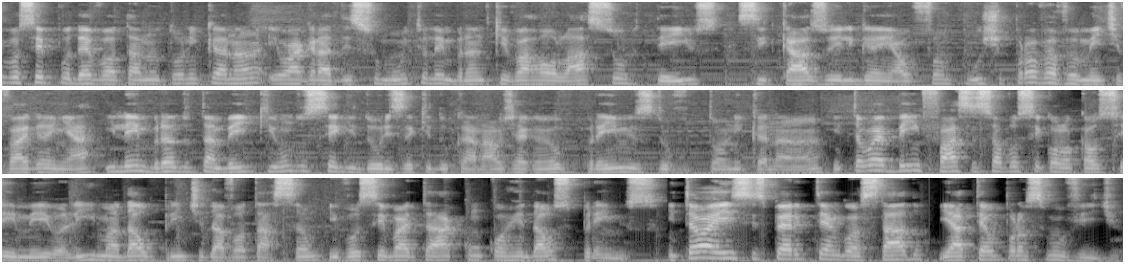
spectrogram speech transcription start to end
você puder votar no Tony Canan, eu agradeço muito, lembrando que vai rolar sorteios, se caso ele ganhar o Fan Push, provavelmente vai ganhar. E lembrando também que um dos seguidores aqui do canal já ganhou prêmios do Tony Canaan. Então é bem fácil, é só você colocar o seu e-mail ali, mandar o print da votação e você vai estar tá concorrendo aos prêmios. Então é isso, espero que tenha gostado e até o próximo vídeo.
